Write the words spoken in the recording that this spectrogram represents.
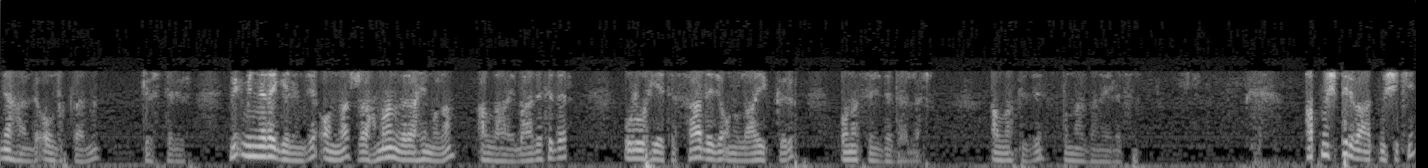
ne halde olduklarını gösteriyor. Müminlere gelince onlar Rahman ve Rahim olan Allah'a ibadet eder. Uluhiyeti sadece onu layık görüp ona secde ederler. Allah bizi bunlardan eylesin. 61 ve 62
